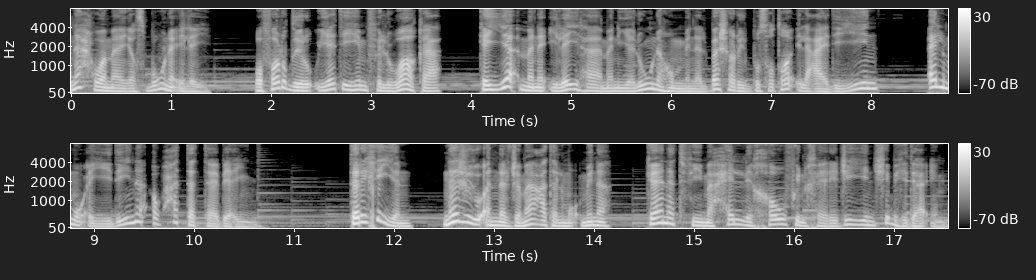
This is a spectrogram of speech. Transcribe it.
نحو ما يصبون إليه. وفرض رؤيتهم في الواقع كي يأمن إليها من يلونهم من البشر البسطاء العاديين المؤيدين أو حتى التابعين. تاريخيا نجد أن الجماعة المؤمنة كانت في محل خوف خارجي شبه دائم.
